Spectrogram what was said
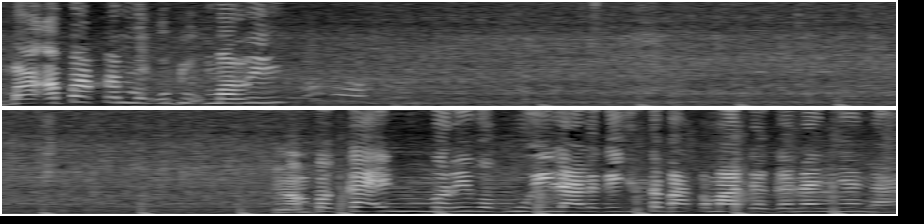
Bag mo sa likod. Oh, maapakan mo, udo, Mari. Ang pagkain mo, Mari, wag mo ilalagay dyan, baka madaganan yan, ha.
